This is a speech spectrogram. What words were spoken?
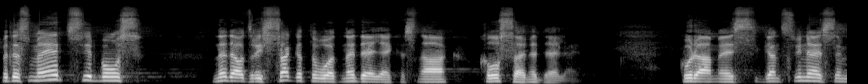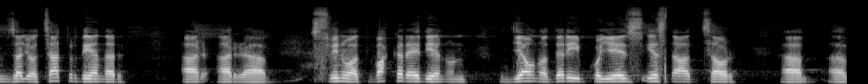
Bet tas mērķis ir mūs nedaudz arī sagatavot nedēļai, kas nāk, klusai nedēļai, kurā mēs gan svinēsim zaļo ceturtdienu ar, ar, ar svinot vakarēdienu un jauno derību, ko Jēzus iestāda caur uh, uh,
